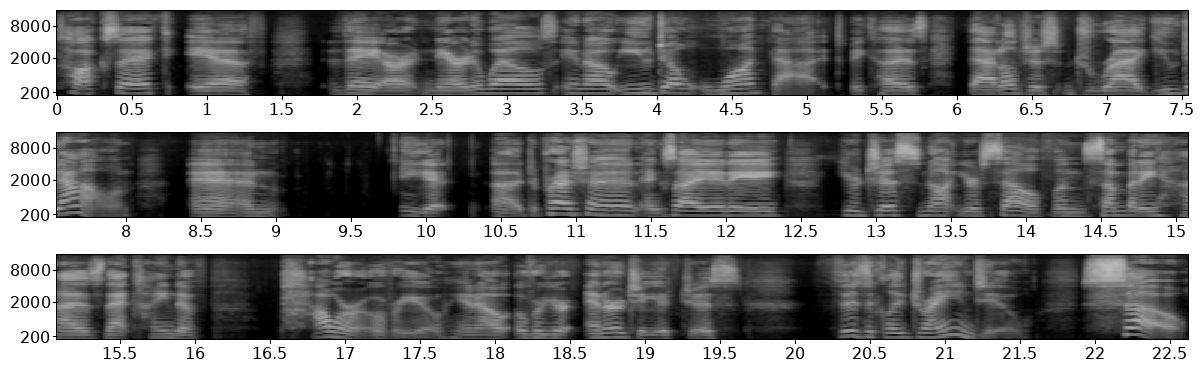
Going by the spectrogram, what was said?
toxic, if they are ne'er do wells, you know, you don't want that because that'll just drag you down and you get uh, depression, anxiety. You're just not yourself when somebody has that kind of power over you, you know, over your energy. It just physically drains you. So,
